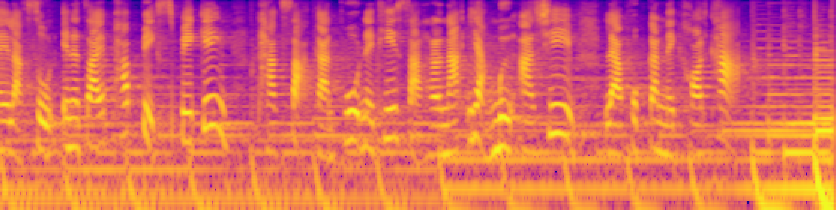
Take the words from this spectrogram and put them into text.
ในหลักสูตร Energize Public Speaking ทักษะการพูดในที่สาธารณะอย่างมืออาชีพ แล้วพบกันในคอร์สค่ะ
